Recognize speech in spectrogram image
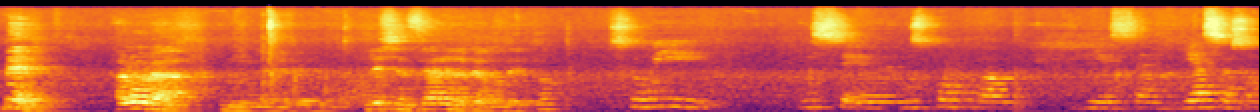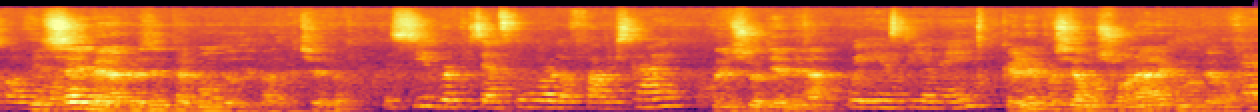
Bene, allora eh, l'essenziale l'abbiamo detto. So we, we, say, uh, we spoke about Il seme rappresenta il mondo di Padre Cielo The seed represents the world of Father Sky con il suo DNA with his DNA, che noi possiamo suonare come abbiamo fatto.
